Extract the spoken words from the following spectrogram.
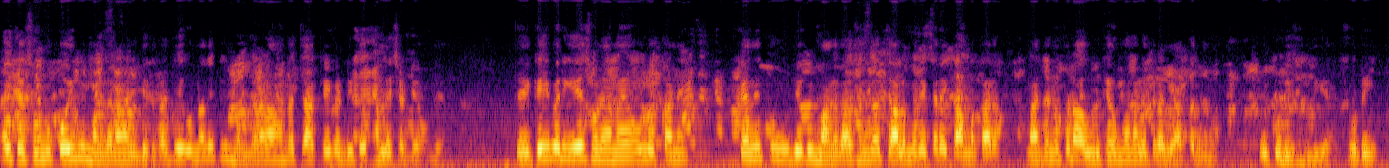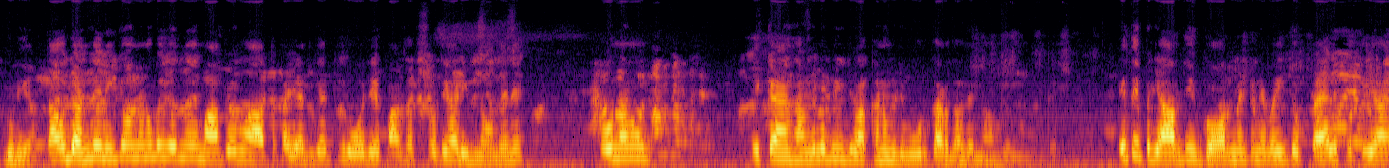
ਇੱਥੇ ਤੁਹਾਨੂੰ ਕੋਈ ਵੀ ਮੰਗਣ ਵਾਲਾ ਨਹੀਂ ਦਿਖਦਾ। ਜੇ ਉਹਨਾਂ ਦੇ ਕੋਈ ਮੰਗਣ ਵਾਲਾ ਹੁੰਦਾ, ਚੱਕ ਕੇ ਗੱਡੀ ਤੋਂ ਥੱਲੇ ਛੱਡ ਆਉਂਦੇ ਆ। ਤੇ ਕਈ ਵਾਰੀ ਇਹ ਸੁਣਿਆ ਮੈਂ, ਉਹ ਲੋਕਾਂ ਨੇ ਕਹਿੰਦੇ ਤੂੰ ਜੇ ਕੋਈ ਮੰਗਦਾ ਸਮਝਦਾ ਚੱਲ ਮੇਰੇ ਘਰੇ ਕੰਮ ਕਰ, ਮੈਂ ਤੈਨੂੰ ਪੜਾਉ ਲਿਖਾਉਂਗਾ ਨਾਲੇ ਤੇਰਾ ਵਿਆਹ ਕਰੂੰਗਾ। ਕੋਈ ਕੁੜੀ ਹੁੰਦੀ ਹੈ, ਛੋਟੀ ਗੁੜੀਆ। ਤਾਂ ਉਹ ਜਾਣਦੇ ਨਹੀਂ ਕਿ ਉਹਨਾਂ ਨੂੰ ਬਈ ਉਹਨਾਂ ਦੇ ਮਾਪਿਓ ਨੂੰ ਆਦਤ ਪੈ ਜਾਂਦੀ ਹੈ ਕਿ ਰੋਜ਼ ਇਹ 5-700 ਦਿਹਾੜੀ ਬਣਾਉਂਦੇ ਨੇ। ਉਹਨਾਂ ਨੂੰ ਇੱਕ ਐਂ ਸਮਝ ਲਓ ਵੀ ਜਵਾਕਾਂ ਨੂੰ ਮਜਬੂਰ ਕਰਦਾ ਦੇ ਮਾਪਿਓ ਨੂੰ ਇਹ ਤੇ ਪੰਜਾਬ ਦੀ ਗਵਰਨਮੈਂਟ ਨੇ ਬਈ ਜੋ ਪਹਿਲ ਕੀਤੀ ਆ,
